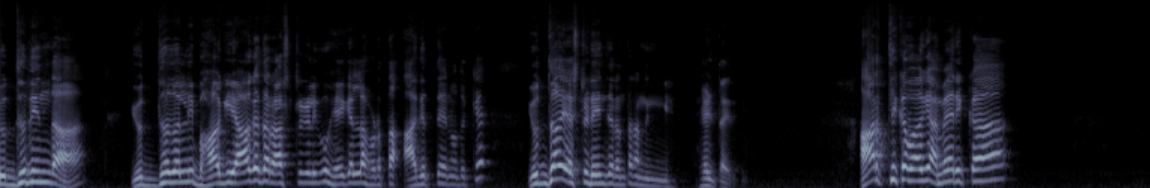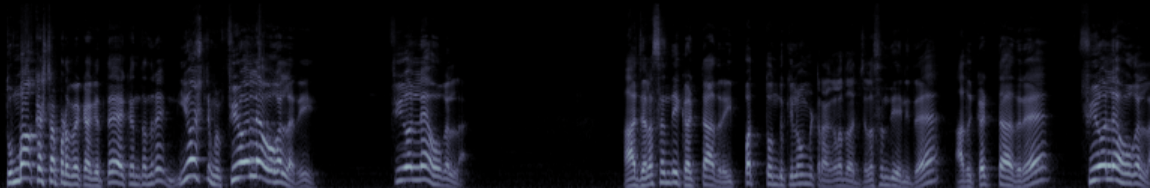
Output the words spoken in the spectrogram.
ಯುದ್ಧದಿಂದ, ಯುದ್ಧದಲ್ಲಿ ಭಾಗಿಯಾಗದ ರಾಷ್ಟ್ರಗಳಿಗೂ ಹೇಗೆಲ್ಲ ಹೊಡೆತ ಆಗುತ್ತೆ ಅನ್ನೋದಕ್ಕೆ ಯುದ್ಧ ಎಷ್ಟು ಡೇಂಜರ್ ಅಂತ ನಾನು ನಿಮಗೆ ಹೇಳ್ತಾ ಇದ್ದೀನಿ. ಆರ್ಥಿಕವಾಗಿ ಅಮೇರಿಕಾ ತುಂಬ ಕಷ್ಟಪಡಬೇಕಾಗುತ್ತೆ, ಯಾಕಂತಂದರೆ ಯೋಚನೆ ಫ್ಯೂಯಲ್ಲೇ ಹೋಗಲ್ಲ ರೀ. ಫ್ಯೂಯಲ್ಲೇ ಹೋಗಲ್ಲ. ಆ ಜಲಸಂಧಿ ಕಟ್ಟಾದರೆ ಇಪ್ಪತ್ತೊಂದು ಕಿಲೋಮೀಟರ್ ಅಗಲದ ಜಲಸಂಧಿ ಏನಿದೆ, ಅದು ಕಟ್ಟಾದರೆ ಫ್ಯೂಯಲ್ಲೇ ಹೋಗಲ್ಲ.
